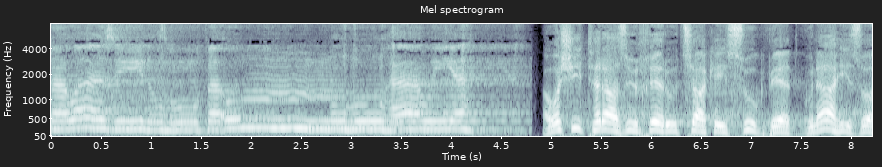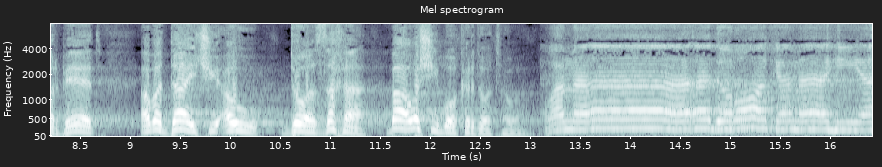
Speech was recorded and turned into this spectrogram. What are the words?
مَوَازِینُهُ فَأُمُّهُ هَاوِیَةٌ. ئەوەشی تەرازووی خێر و چاکەی سووک بێت گوناهی زۆر بێت ئەوە دایکی ئەو دۆزەخە باوەشی بۆ کردۆتەوە. وما ادراک ما هیە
